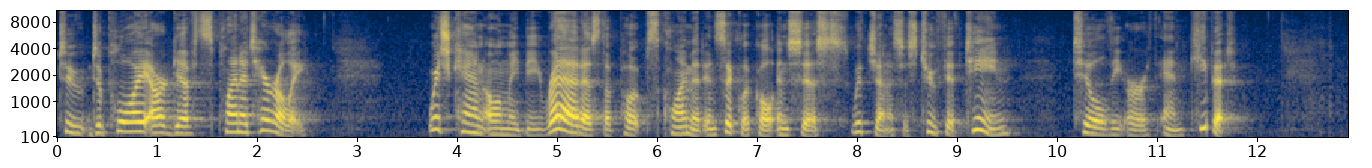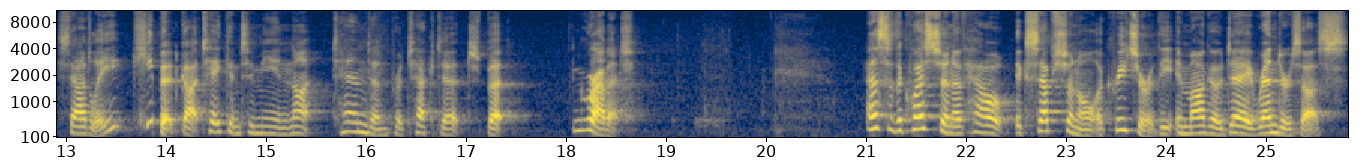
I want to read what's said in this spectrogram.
to deploy our gifts planetarily which can only be read as the Pope's climate encyclical insists with Genesis 2:15, till the earth and keep it. Sadly, keep it got taken to mean not tend and protect it, but grab it. As to the question of how exceptional a creature the Imago Dei renders us,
